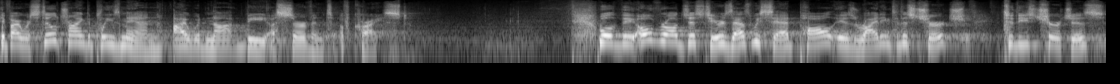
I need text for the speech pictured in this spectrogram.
If I were still trying to please man, I would not be a servant of Christ. Well, the overall gist here is, as we said, Paul is writing to this church, to these churches.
